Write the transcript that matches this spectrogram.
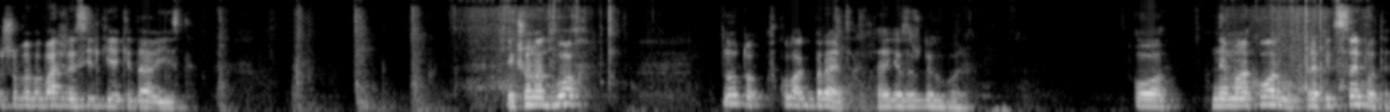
щоб ви побачили, скільки я кидаю їсти. Якщо на двох, ну то в кулак береться, так як я завжди говорю. О, нема корму, треба підсипати.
